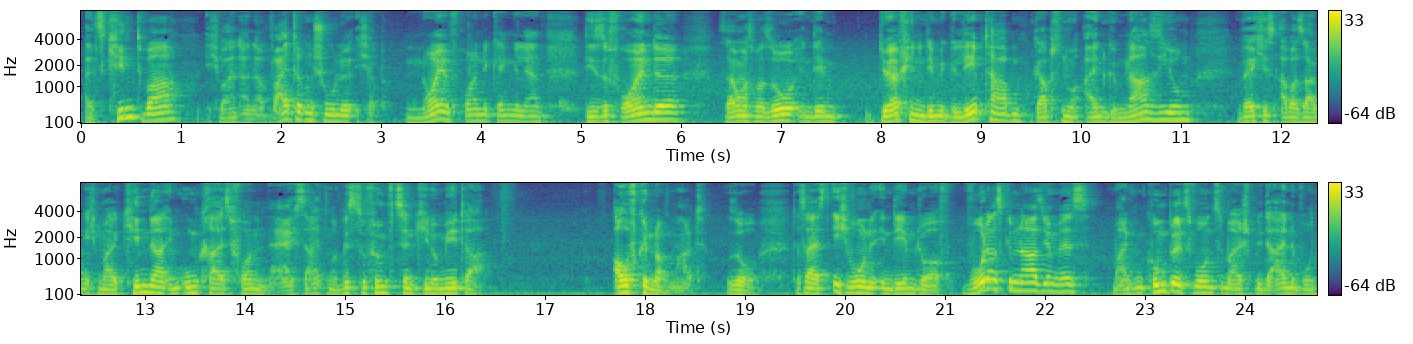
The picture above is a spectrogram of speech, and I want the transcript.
als Kind war. Ich war in einer weiteren Schule. Ich habe neue Freunde kennengelernt. Diese Freunde, sagen wir es mal so, in dem Dörfchen, in dem wir gelebt haben, gab es nur ein Gymnasium, welches aber, sage ich mal, Kinder im Umkreis von, ich sage jetzt mal, bis zu 15 Kilometer aufgenommen hat. So, das heißt, ich wohne in dem Dorf, wo das Gymnasium ist. Meine Kumpels wohnen zum Beispiel, der eine wohnt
